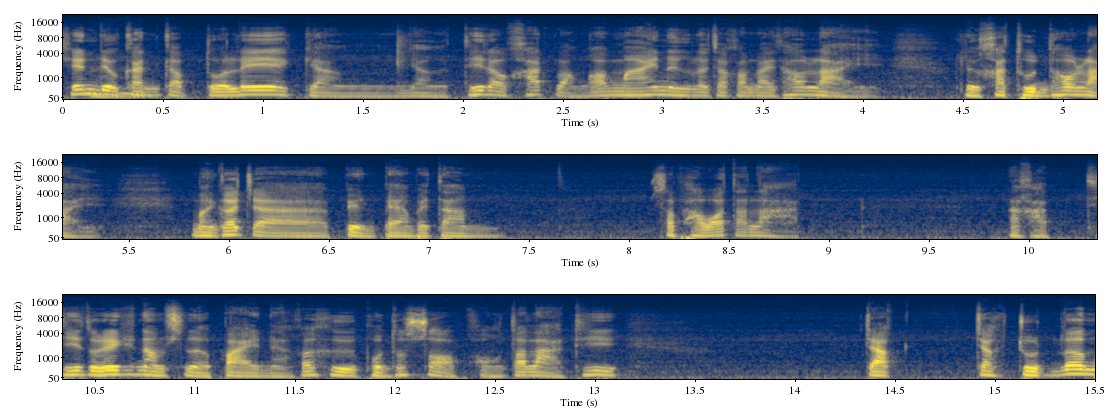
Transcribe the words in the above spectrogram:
เช่นเดียวกันกับตัวเลขอย่างอย่างที่เราคาดหวังว่าไม้หนึ่งเราจะกำไรเท่าไหร่ หรือขาดทุนเท่าไหร่ มันก็จะเปลี่ยนแปลงไปตามสภาวะตลาดนะครับที่ตัวเลขที่นำเสนอไปเนี่ยก็คือผลทดสอบของตลาดที่จากจากจุดเริ่ม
